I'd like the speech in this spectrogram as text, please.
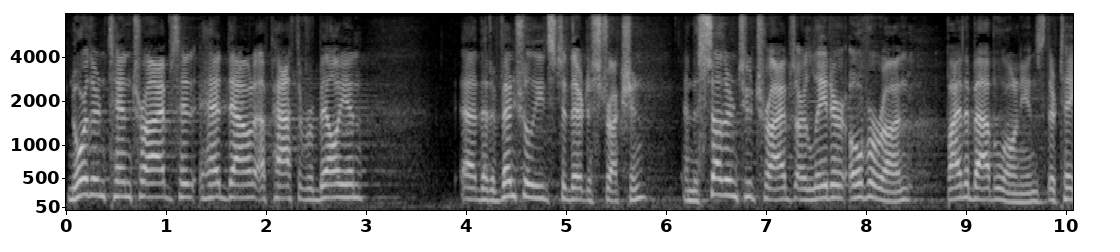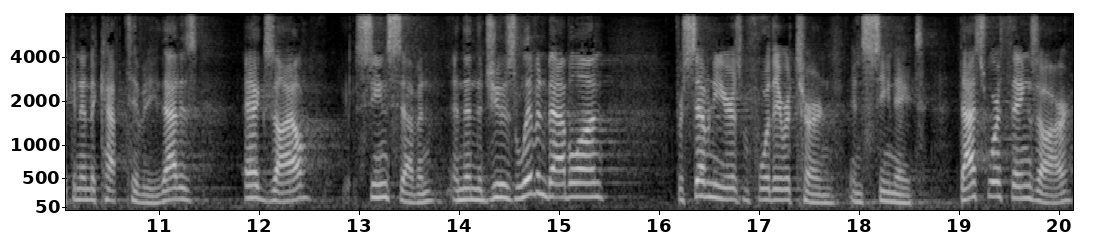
Northern 10 tribes head, down a path of rebellion uh, that eventually leads to their destruction. And the southern two tribes are later overrun by the Babylonians. They're taken into captivity. That is exile, scene 7. And then the Jews live in Babylon for 70 years before they return in scene 8. That's where things are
